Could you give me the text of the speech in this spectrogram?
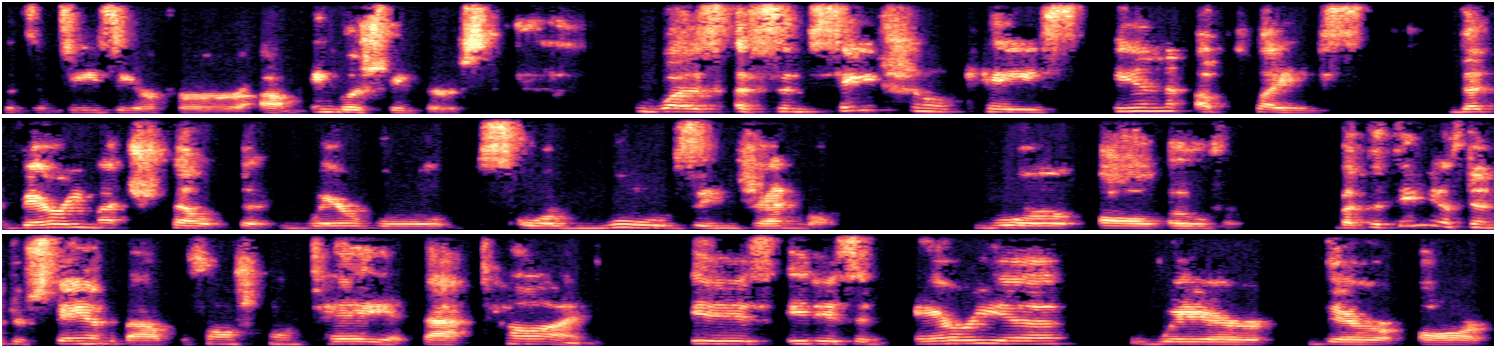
because it's easier for um, English speakers, was a sensational case in a place that very much felt that werewolves or wolves in general were all over. But the thing you have to understand about the Franche-Comté at that time is it is an area where there are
